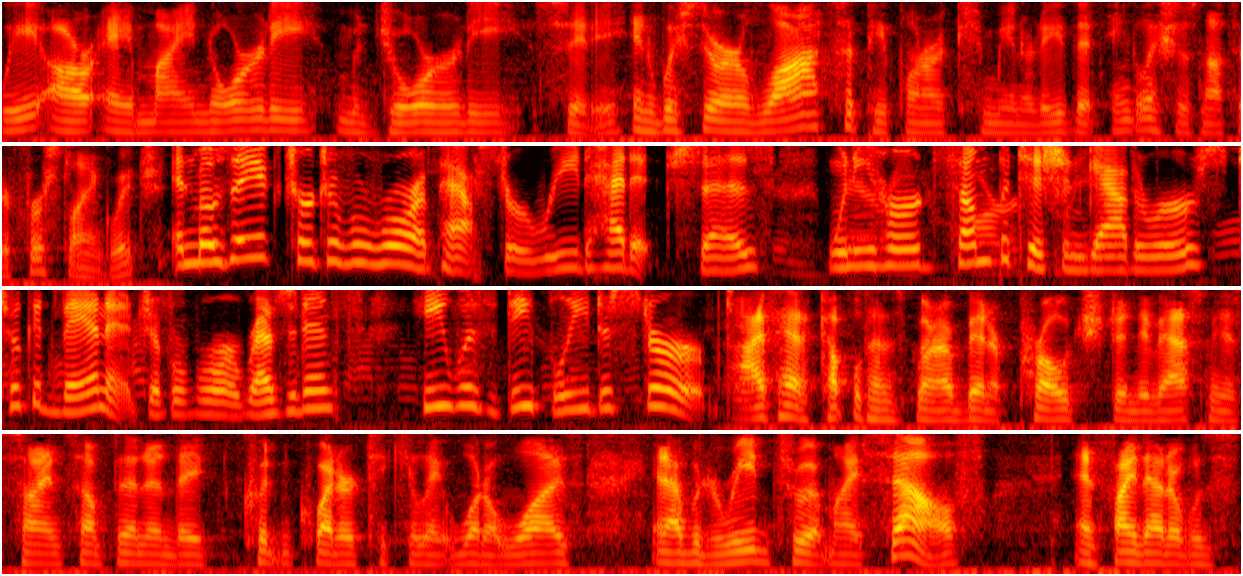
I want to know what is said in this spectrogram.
We are a minority majority city in which there are lots of people in our community that English is not their first language. And Mosaic Church of Aurora pastor Reed Hedich says when he heard some petition gatherers took advantage of Aurora residents, he was deeply disturbed. I've had a couple times when I've been approached and they've asked me to sign something and they couldn't quite articulate what it was. And I would read through it myself and find out it was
